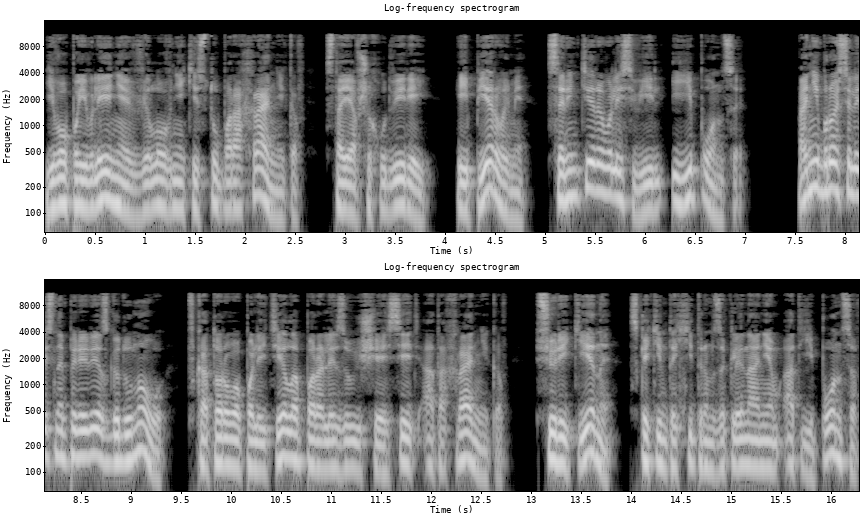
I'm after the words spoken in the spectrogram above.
Его появление ввело в некий ступор охранников, стоявших у дверей, и первыми сориентировались Виль и японцы. Они бросились на перерез Годунову, в которого полетела парализующая сеть от охранников, сюрикены с каким-то хитрым заклинанием от японцев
